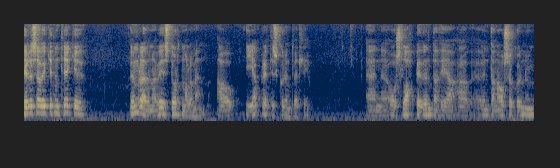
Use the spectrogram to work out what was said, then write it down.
Til þess að við getum tekið umræðuna við stjórnmálamenn á jafnbrettisgrundvelli en, eh, og sloppið undan því að, undan ásökun um,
